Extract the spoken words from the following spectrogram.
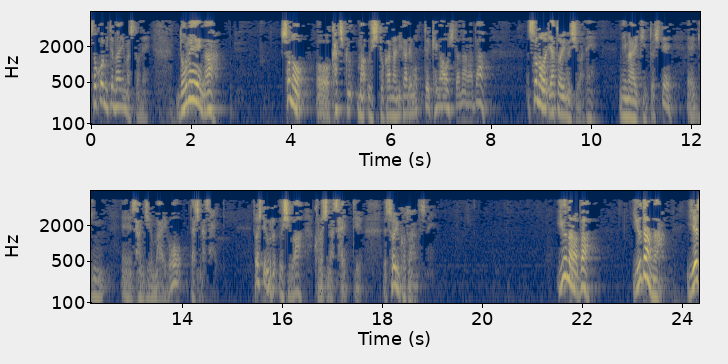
そこを見てまいりますとね、奴隷が、その家畜、まあ、牛とか何かでもって怪我をしたならば、その雇い主はね、見舞金としてえ銀え30枚を出しなさい。そして牛は殺しなさいっていう、そういうことなんですね。言うならば、ユダがイエス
